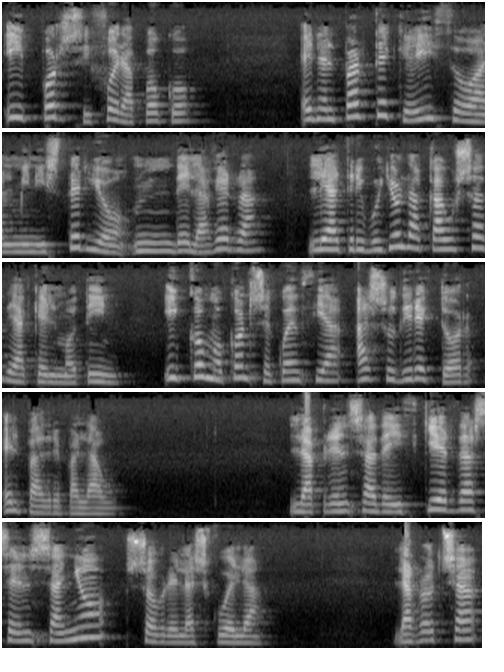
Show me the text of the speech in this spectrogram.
y por si fuera poco, en el parte que hizo al Ministerio de la Guerra, le atribuyó la causa de aquel motín y como consecuencia a su director, el padre Palau. La prensa de izquierda se ensañó sobre la escuela. La Rocha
